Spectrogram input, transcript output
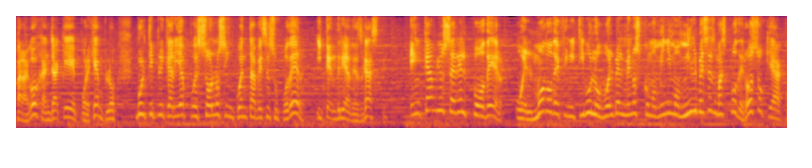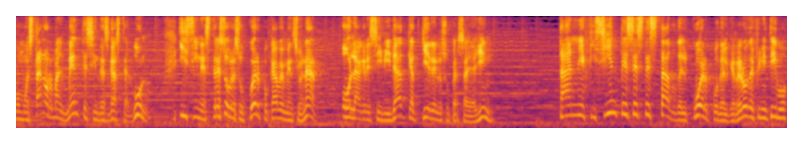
para Gohan, ya que, por ejemplo, multiplicaría pues solo 50 veces su poder y tendría desgaste. En cambio, usar el poder o el modo definitivo lo vuelve al menos como mínimo mil veces más poderoso que a como está normalmente sin desgaste alguno. Y sin estrés sobre su cuerpo, cabe mencionar, o la agresividad que adquieren los Super Saiyajin. Tan eficiente es este estado del cuerpo del guerrero definitivo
